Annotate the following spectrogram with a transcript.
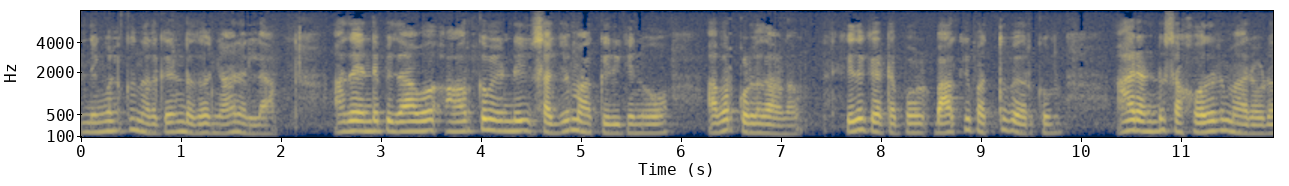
നിങ്ങൾക്ക് നൽകേണ്ടത് ഞാനല്ല. അത് എന്റെ പിതാവ് ആർക്കു വേണ്ടി സജ്ജമാക്കിയിരിക്കുന്നുവോ അവർക്കുള്ളതാണ്. ഇത് കേട്ടപ്പോൾ ബാക്കി പത്തു പേർക്കും ആ രണ്ട് സഹോദരന്മാരോട്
